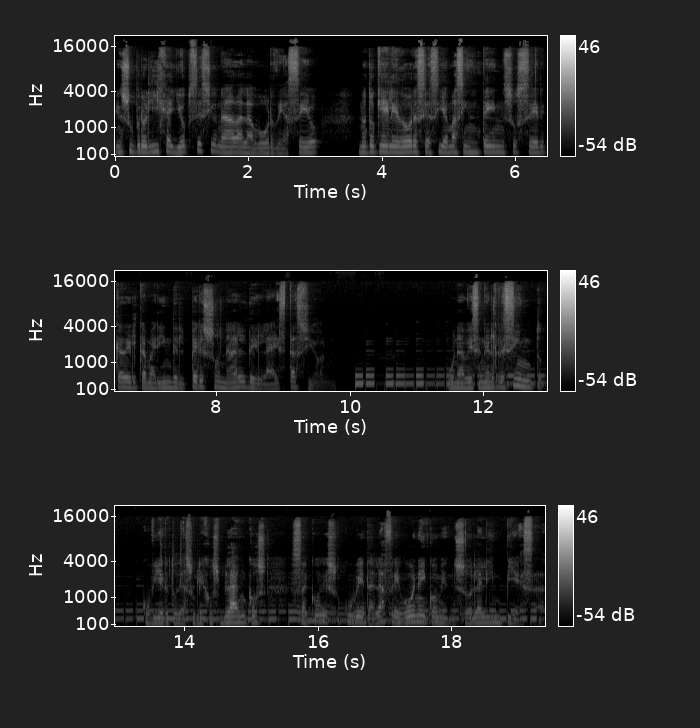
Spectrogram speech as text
en su prolija y obsesionada labor de aseo, Notó que el hedor se hacía más intenso cerca del camarín del personal de la estación. Una vez en el recinto, cubierto de azulejos blancos, sacó de su cubeta la fregona y comenzó la limpieza.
